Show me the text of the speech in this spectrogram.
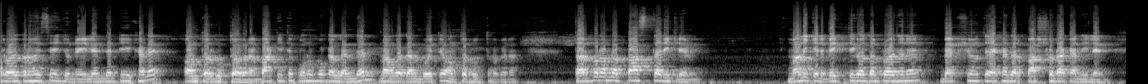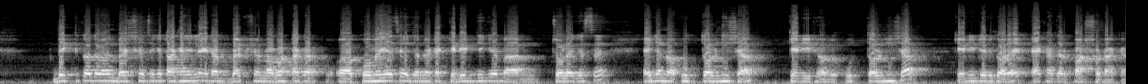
ক্রয় করা হয়েছে এই জন্য এই লেনদেনটি এখানে অন্তর্ভুক্ত হবে না। বাকিতে কোনো প্রকার লেনদেন নগদান বইতে অন্তর্ভুক্ত হবে না। তারপর আমরা পাঁচ তারিখে মালিকের ব্যক্তিগত প্রয়োজনে ব্যবসা হতে এক হাজার পাঁচশো টাকা নিলেন। ব্যক্তিগত ব্যবসা থেকে টাকা নিলে এটা ব্যবসা নগদ টাকা আহ, কমে গেছে এই জন্য এটা ক্রেডিট দিকে বা চলে গেছে। এই জন্য উত্তোলন হিসাব ক্রেডিট হবে। উত্তোলন হিসাব ক্রেডিটের করে এক হাজার পাঁচশো টাকা।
